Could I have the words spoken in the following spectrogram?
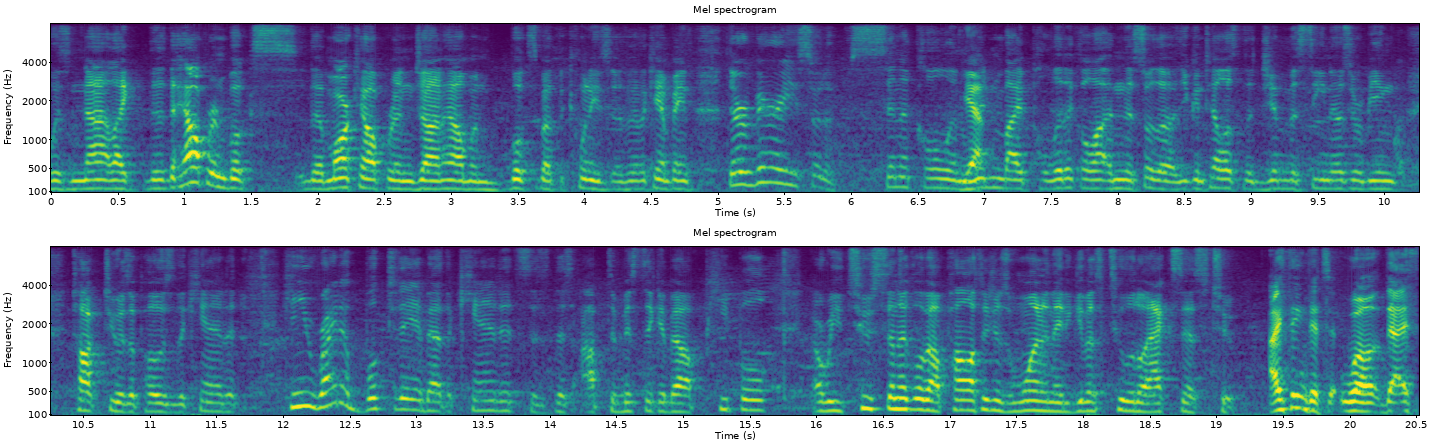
was not like the, the Halperin books, the Mark Halperin, John Heilemann books about the 20s, uh, the campaigns. They're very sort of cynical and Yeah. written by political, and the, so the, you can tell it's the Jim Messinas who are being talked to as opposed to the candidate. Can you write a book today about the candidates that's, that's optimistic about people? Are we too cynical about politicians? One, and they give us too little access to. I think that's well. That,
